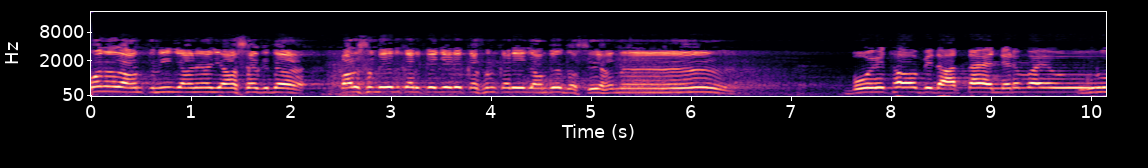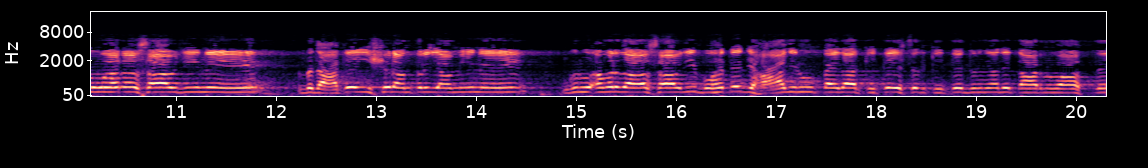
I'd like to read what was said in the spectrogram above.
ਉਹਨਾਂ ਦਾ ਅੰਤ ਨਹੀਂ ਜਾਣਿਆ ਜਾ ਸਕਦਾ। ਪਰ ਸੰਵੇਦ ਕਰਕੇ ਜਿਹੜੇ ਕਥਨ ਕਰੇ ਜਾਂਦੇ ਉਹ ਦੱਸੇ ਹਨ। ਬੋਹਿਥੋ ਵਿਦਾਤਾ ਨਿਰਮਯੋ ਗੁਰੂ ਮਹਾਰਾਜ ਸਾਹਿਬ ਜੀ ਨੇ ਵਿਧਾਤੇ ਈਸ਼ਵਰ ਅੰਤਰਜਾਮੀ ਨੇ ਗੁਰੂ ਅਮਰਦਾਸ ਸਾਹਿਬ ਜੀ ਬਹੁਤ ਜਹਾਜ਼ ਰੂਪ ਪੈਦਾ ਕੀਤੇ ਇਸਤ ਕੀਤੇ ਦੁਨੀਆ ਦੇ ਤਾਰਨ ਵਾਸਤੇ।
